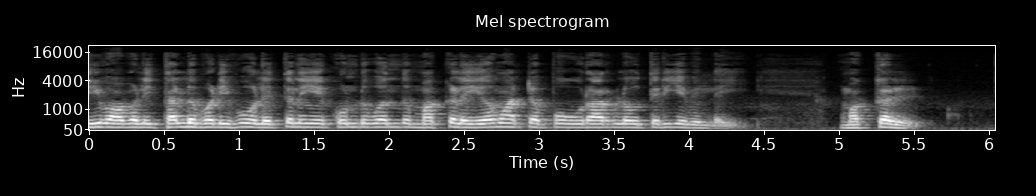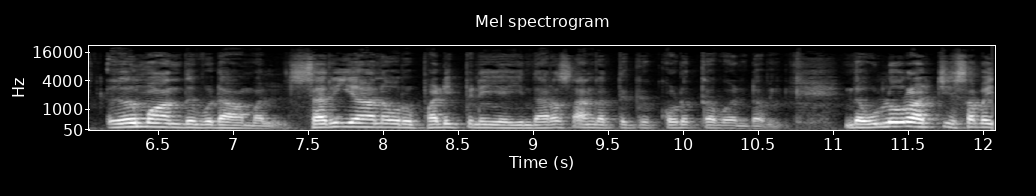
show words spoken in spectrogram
தீபாவளி தள்ளுபடி போல் எத்தனையை கொண்டு வந்து மக்களை ஏமாற்றப் போகிறார்களோ தெரியவில்லை. மக்கள் ஏமாந்து விடாமல் சரியான ஒரு படிப்பினையை இந்த அரசாங்கத்துக்கு கொடுக்க வேண்டும். இந்த உள்ளூராட்சி சபை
